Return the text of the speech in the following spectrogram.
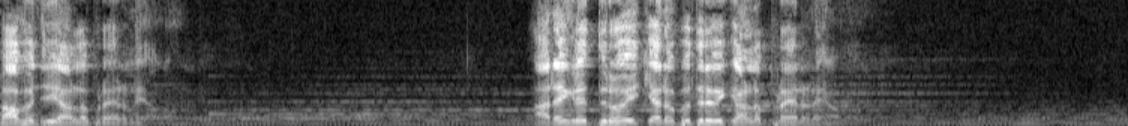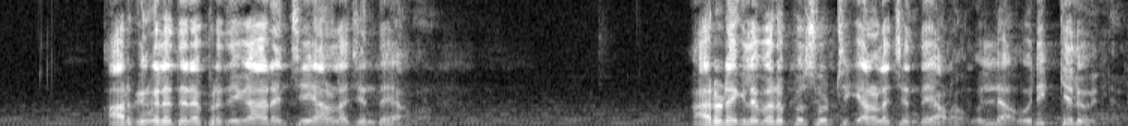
പാപം ചെയ്യാനുള്ള പ്രേരണയാണോ? ആരെങ്കിലും ദ്രോഹിക്കാൻ ഉപദ്രവിക്കാനുള്ള പ്രേരണയാണോ? ആർക്കെങ്കിലും ഇതിനെ പ്രതികാരം ചെയ്യാനുള്ള ചിന്തയാണോ? ആരുടെങ്കിലും വെറുപ്പ് സൂക്ഷിക്കാനുള്ള ചിന്തയാണോ? ഇല്ല ഒരിക്കലും ഇല്ല.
